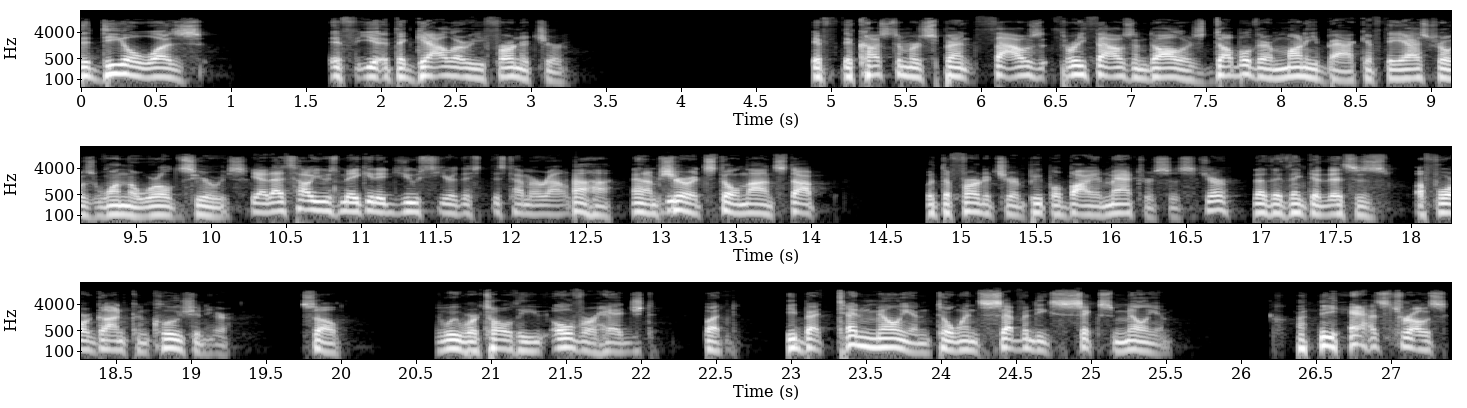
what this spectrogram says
the deal was if you, at the gallery furniture, if the customers spent thousand, $3,000, double their money back if the Astros won the World Series. Yeah, that's how he was making it juicier this, this time around. Uh-huh. And I'm sure it's still nonstop with the furniture and people buying mattresses. Sure. That they think that this is a foregone conclusion here. So we were told he overhedged, but he bet 10 million to win seventy six million on the Astros,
